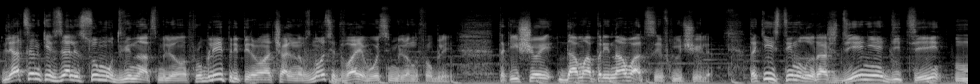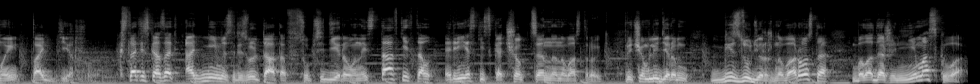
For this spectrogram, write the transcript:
Для оценки взяли сумму 12 миллионов рублей при первоначальном взносе 2,8 миллионов рублей. Так еще и дома при инновации включили. Такие стимулы рождения детей мы поддерживаем. Кстати сказать, одним из результатов субсидированной ставки стал резкий скачок цен на новостройки. Причем лидером безудержного роста была даже не Москва.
